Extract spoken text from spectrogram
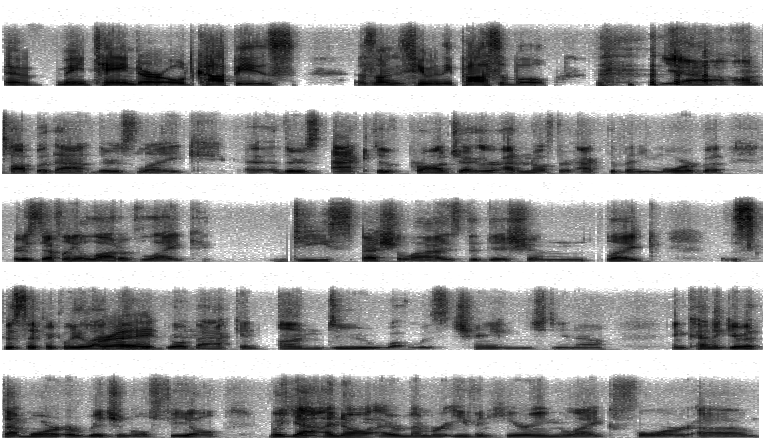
have maintained our old copies as long as humanly possible. yeah. On top of that, there's like uh, there's active project, or I don't know if they're active anymore, but there's definitely a lot of like despecialized edition, like specifically like they would go back and undo what was changed, you know, and kind of give it that more original feel. But yeah, I know. I remember even hearing like for. Um,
